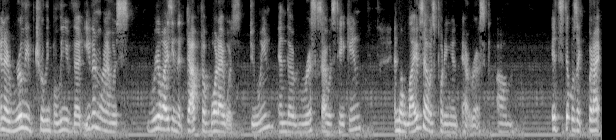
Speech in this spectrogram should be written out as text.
and I really truly believe that even when I was realizing the depth of what I was doing and the risks I was taking, and the lives I was putting in at risk, um, it still was like, but I,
